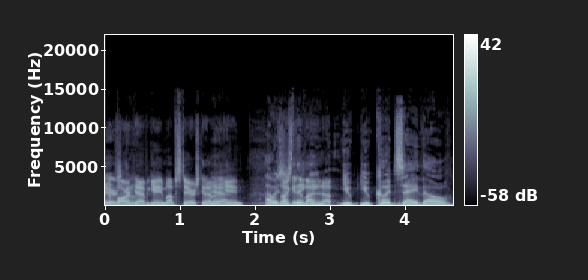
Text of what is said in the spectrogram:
Upstairs bar can- could have a game. Upstairs could have Yeah. a game. I was so just I can thinking divide it up. you you could say though.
